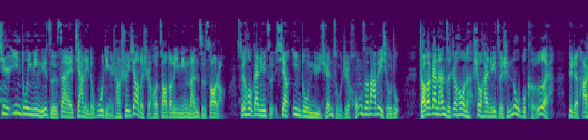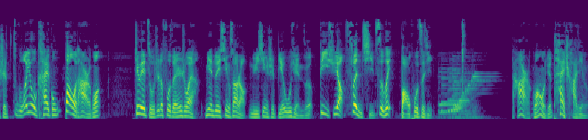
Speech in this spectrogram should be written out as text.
近日，印度一名女子在家里的屋顶上睡觉的时候，遭到了一名男子骚扰。随后，该女子向印度女权组织红色大队求助。找到该男子之后呢，受害女子是怒不可遏呀，对着他是左右开弓，暴打耳光。这位组织的负责人说呀，面对性骚扰，女性是别无选择，必须要奋起自卫，保护自己。打耳光，我觉得太差劲了，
